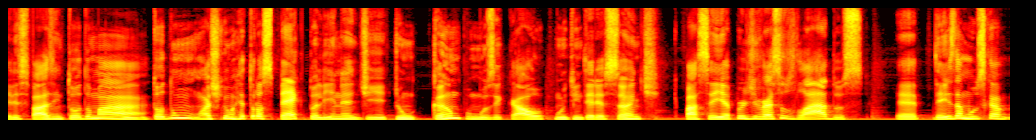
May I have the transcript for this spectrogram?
Eles fazem toda uma. todo um. acho que um retrospecto ali, né? De, de um campo musical muito interessante que passeia por diversos lados é, desde a música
